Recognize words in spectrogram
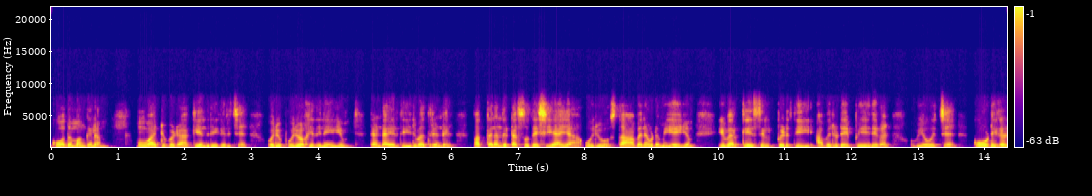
കോതമംഗലം മൂവാറ്റുപുഴ കേന്ദ്രീകരിച്ച് ഒരു പുരോഹിതനെയും രണ്ടായിരത്തി ഇരുപത്തിരണ്ടിൽ പത്തനംതിട്ട സ്വദേശിയായ ഒരു സ്ഥാപന ഉടമയെയും ഇവർ കേസിൽ പെടുത്തി. അവരുടെ പേരുകൾ ഉപയോഗിച്ച് കോടികൾ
